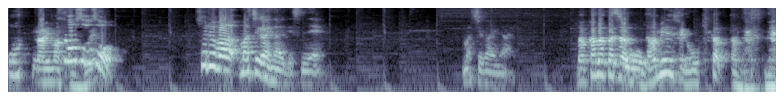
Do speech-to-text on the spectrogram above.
おってなりますよね。そうそうそう。それは間違いないですね。間違いない。なかなかじゃあダメージが大きかったんですね、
